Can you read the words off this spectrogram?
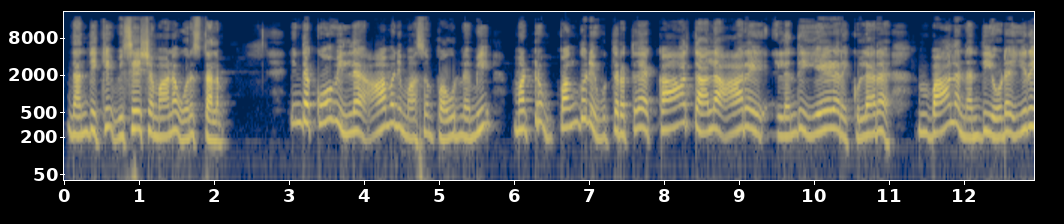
நந்திக்கு விசேஷமான ஒரு ஸ்தலம். இந்த கோவிலில் ஆவணி மாதம் பௌர்ணமி மற்றும் பங்குனி உத்தரத்தில் காத்தால ஆறையிலேருந்து ஏழரைக்குள்ளார பால நந்தியோட இரு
